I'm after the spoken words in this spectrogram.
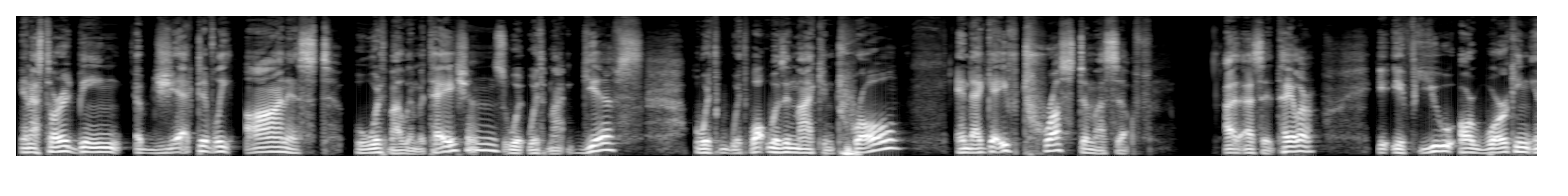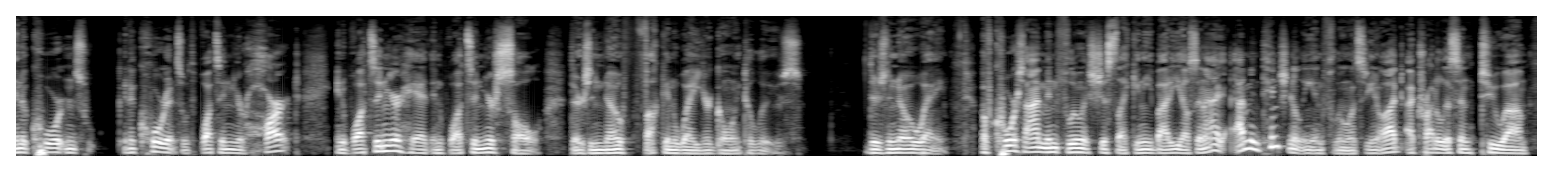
and I started being objectively honest with my limitations, with, with my gifts, with with what was in my control and I gave trust to myself. I, I said, Taylor, if you are working in accordance in accordance with what's in your heart and what's in your head and what's in your soul, there's no fucking way you're going to lose. There's no way. Of course, I'm influenced just like anybody else, and I, I'm intentionally influenced. You know, I, I try to listen to um,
